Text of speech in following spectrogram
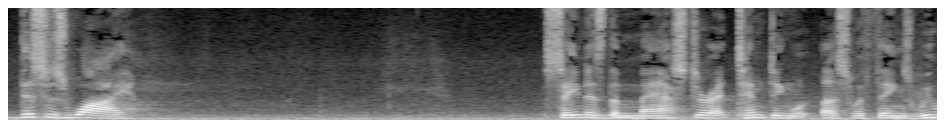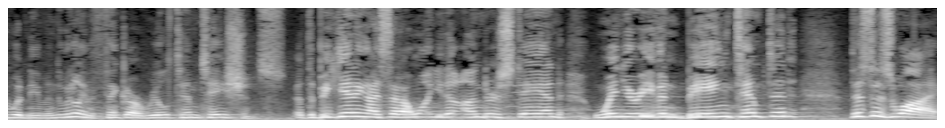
This is why Satan is the master at tempting us with things we wouldn't even we don't even think are real temptations. At the beginning, I said I want you to understand when you're even being tempted. This is why.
